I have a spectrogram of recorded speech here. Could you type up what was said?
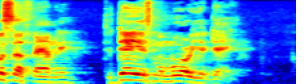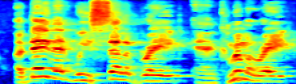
What's up, family? Today is Memorial Day, a day that we celebrate and commemorate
